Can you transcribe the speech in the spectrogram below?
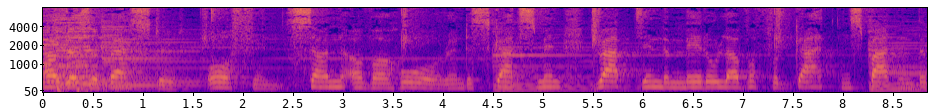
How does a bastard, orphan, son of a whore, and a Scotsman dropped in the middle of a forgotten spot in the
